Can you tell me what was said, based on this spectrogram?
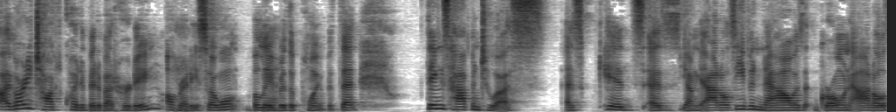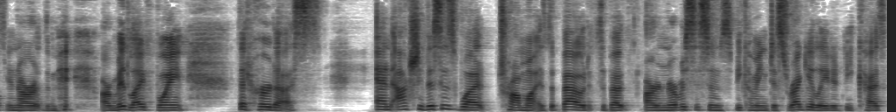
I've already talked quite a bit about hurting already, yeah. so I won't belabor yeah. the point, but that things happen to us as kids, as young adults, even now as grown adults in our, the, our midlife point that hurt us. And actually, this is what trauma is about. It's about our nervous systems becoming dysregulated because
